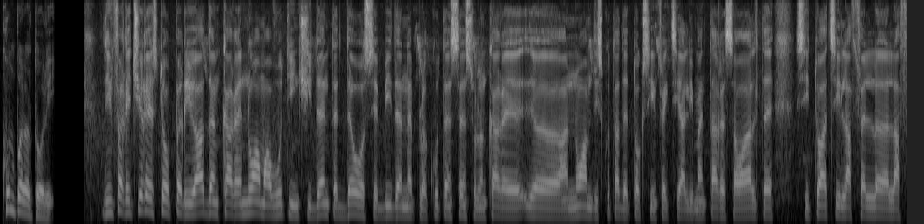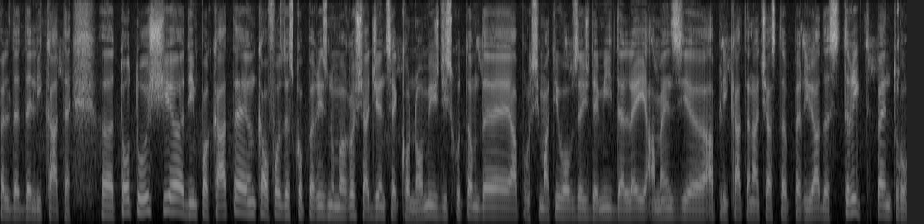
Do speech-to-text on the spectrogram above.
cumpărătorii. Din fericire este o perioadă în care nu am avut incidente deosebit de neplăcute în sensul în care uh, nu am discutat de toxinfecții alimentare sau alte situații la fel, la fel de delicate. Uh, totuși, uh, din păcate, încă au fost descoperiți numeroși agenți economici. Discutăm de aproximativ 80.000 de lei amenzi uh, aplicate în această perioadă strict pentru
